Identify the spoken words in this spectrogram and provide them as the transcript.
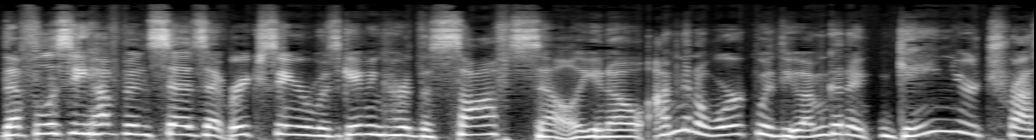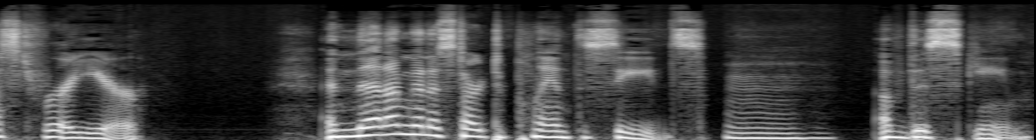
that Felicity Huffman says that Rick Singer was giving her the soft sell. You know, I'm going to work with you. I'm going to gain your trust for a year. And then I'm going to start to plant the seeds mm-hmm. of this scheme.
